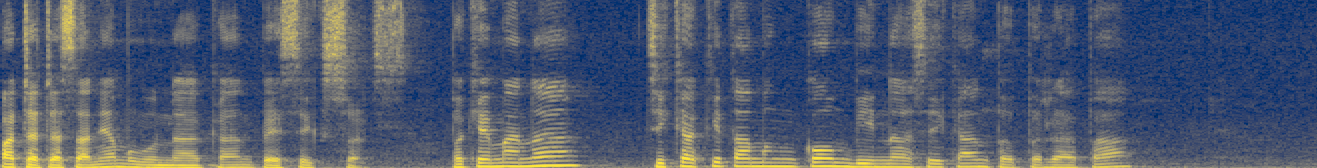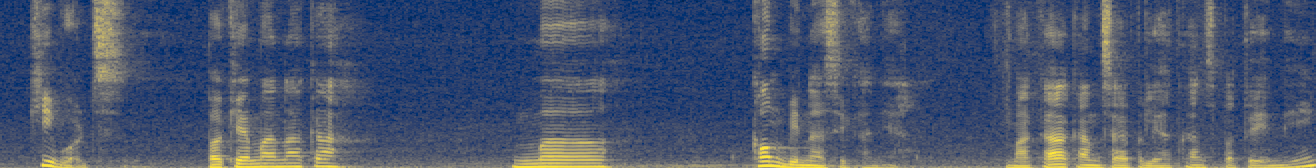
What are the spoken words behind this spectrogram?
pada dasarnya menggunakan basic search. Bagaimana jika kita mengkombinasikan beberapa keywords? Bagaimanakah mengkombinasikannya? maka akan saya perlihatkan seperti ini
